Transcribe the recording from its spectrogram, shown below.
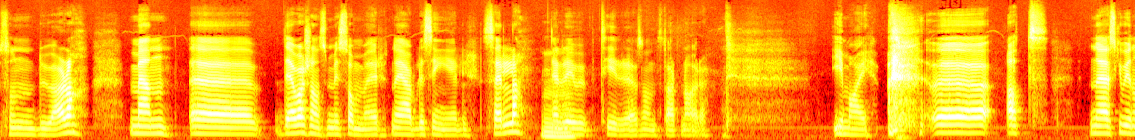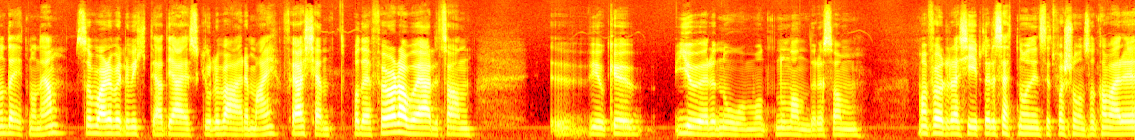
som du er, da. Men eh, det var sånn som i sommer, når jeg ble singel selv, da. Eller tidligere sånn starten av året. I mai. Eh, at når jeg skulle begynne å date noen igjen, så var det veldig viktig at jeg skulle være meg. For jeg har kjent på det før, da, hvor jeg er litt sånn eh, Vil jo ikke gjøre noe mot noen andre som man føler er kjipt, eller sette noen i en situasjon som kan være,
